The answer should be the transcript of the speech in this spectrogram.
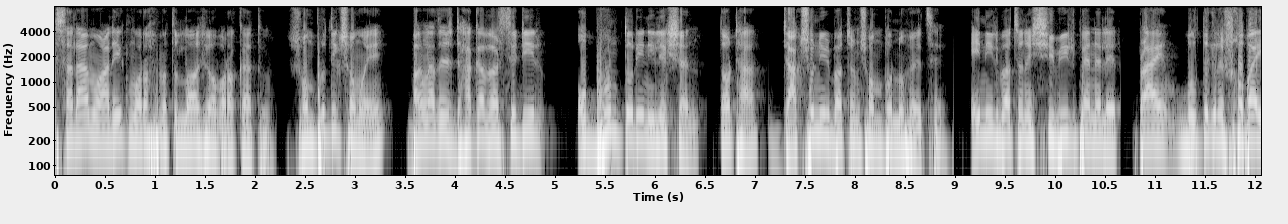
আসসালামু আলাইকুম রহমতুল্লাহ ওবরাকাত। সাম্প্রতিক সময়ে বাংলাদেশ ঢাকা ভার্সিটির অভ্যন্তরীণ ইলেকশন তথা ডাকসু নির্বাচন সম্পন্ন হয়েছে। এই নির্বাচনে শিবির প্যানেলের প্রায় বলতে গেলে সবাই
